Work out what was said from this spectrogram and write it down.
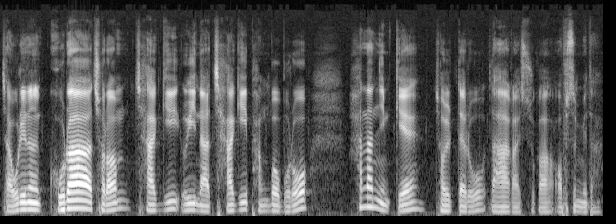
자, 우리는 고라처럼 자기 의나 자기 방법으로 하나님께 절대로 나아갈 수가 없습니다.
